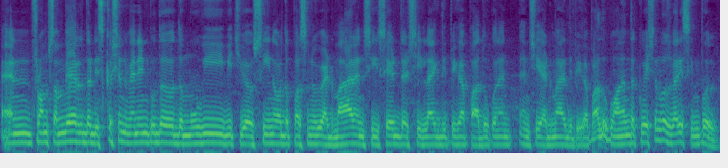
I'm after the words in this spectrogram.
and from somewhere the discussion went into the, the movie which you have seen or the person who you admire and she said that she liked Deepika Padukone and, and she admired Deepika Padukone and the question was very simple.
